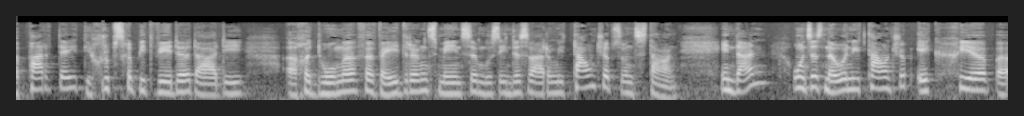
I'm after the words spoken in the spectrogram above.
apartheid, die groepsgebiedwede, daardie uh, gedwonge verwyderingsmense moes en dis waarom die townships ontstaan. En dan ons is nou in die township, ek gee uh,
